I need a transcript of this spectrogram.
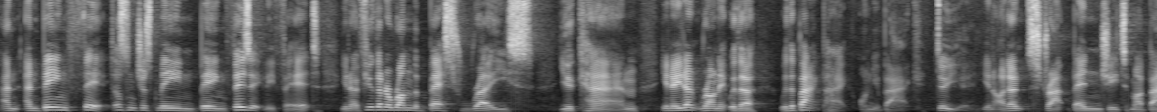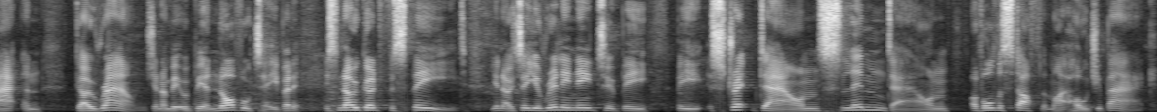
And, and being fit doesn't just mean being physically fit. You know, if you're going to run the best race you can, you know, you don't run it with a, with a backpack on your back, do you? You know, I don't strap Benji to my back and go round. You know, I mean, it would be a novelty, but it, it's no good for speed. You know, so you really need to be, be stripped down, slimmed down of all the stuff that might hold you back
